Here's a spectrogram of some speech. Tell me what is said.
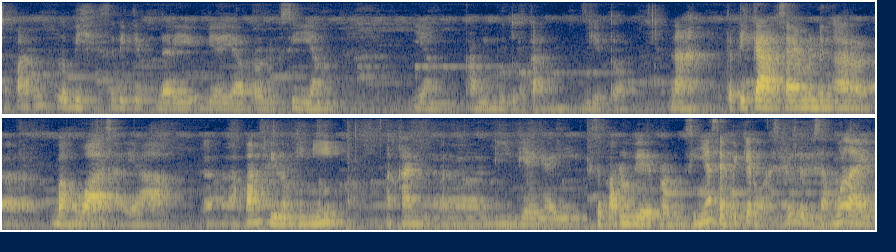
separuh lebih sedikit dari biaya produksi yang yang kami butuhkan gitu. Nah, ketika saya mendengar eh, bahwa saya eh, apa film ini akan eh, dibiayai separuh biaya produksinya, saya pikir wah saya udah bisa mulai.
